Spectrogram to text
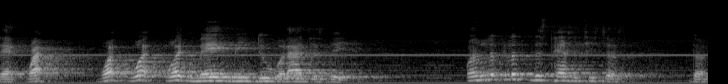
that? Why, what, what, what made me do what I just did? Well, look, look this passage teaches us the,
